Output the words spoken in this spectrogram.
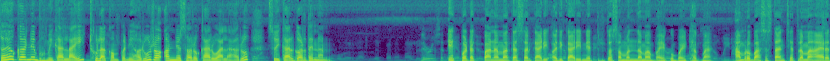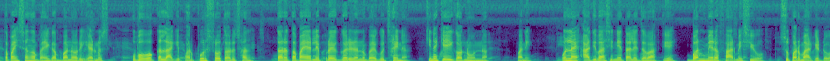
सहयोग गर्ने भूमिकालाई ठुला कम्पनीहरू र अन्य सरोकारवालाहरू स्वीकार गर्दैनन्। एकपटक पानामाका सरकारी अधिकारी नेतृत्व सम्बन्धमा भएको बैठकमा हाम्रो वासस्थान क्षेत्रमा आएर तपाईँसँग भएका वनहरू हेर्नुहोस् उपभोगका लागि भरपूर स्रोतहरू छन् तर तपाईँहरूले प्रयोग गरिरहनु भएको छैन। किन केही गर्नुहुन्न? भने उनलाई आदिवासी नेताले जवाफ दिए वन मेरो फार्मेसी हो सुपर मार्केट हो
